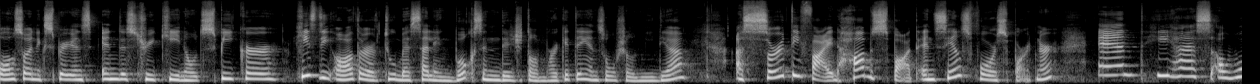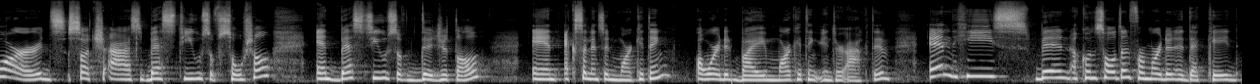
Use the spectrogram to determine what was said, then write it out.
also an experienced industry keynote speaker. He's the author of two best selling books in digital marketing and social media, a certified HubSpot and Salesforce partner, and he has awards such as Best Use of Social and Best Use of Digital and Excellence in Marketing awarded by Marketing Interactive, and he's been a consultant for more than a decade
